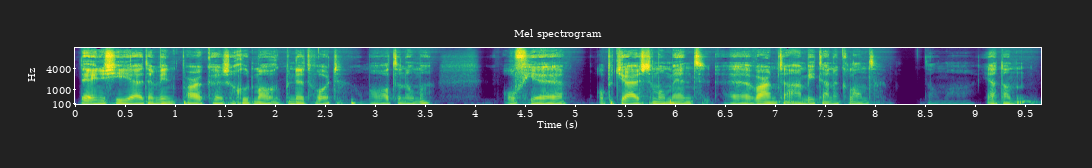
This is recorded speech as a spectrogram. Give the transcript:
de energie uit een windpark zo goed mogelijk benut wordt, om maar wat te noemen. Of je op het juiste moment warmte aanbiedt aan een klant, dan, ja, dan,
